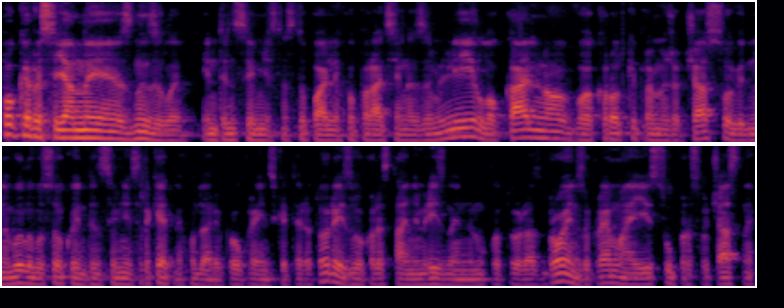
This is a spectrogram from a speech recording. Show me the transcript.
Поки росіяни знизили інтенсивність наступальних операцій на землі, локально в короткий проміжок часу відновили високу інтенсивність ракетних ударів по українській території з використанням різної номенклатури озброєнь, зокрема і суперсучасних,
